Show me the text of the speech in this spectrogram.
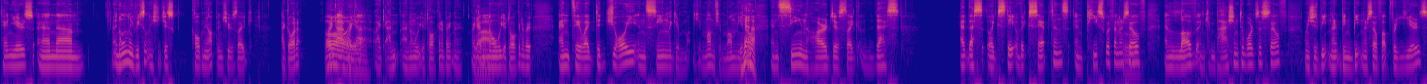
ten years, and um, and only recently she just called me up and she was like, "I got it." Like, I, Oh, like, yeah. I, like I, I know what you're talking about now. Like, I know what you're talking about, and to like the joy in seeing like your your mum's your mum, you Yeah. know, and seeing her just like this at this like state of acceptance and peace within herself and love and compassion towards herself when she's beaten her been beating herself up for years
